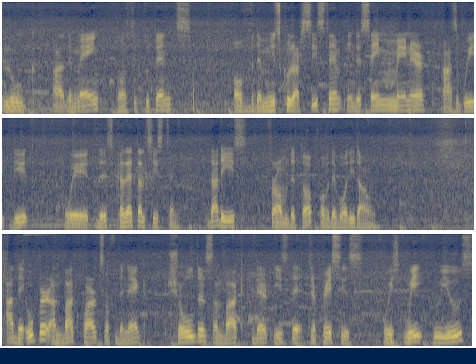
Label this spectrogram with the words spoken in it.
look at the main constituents of the muscular system in the same manner as we did with the skeletal system, that is, from the top of the body down. At the upper and back parts of the neck, shoulders, and back, there is the trapezius, which we use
